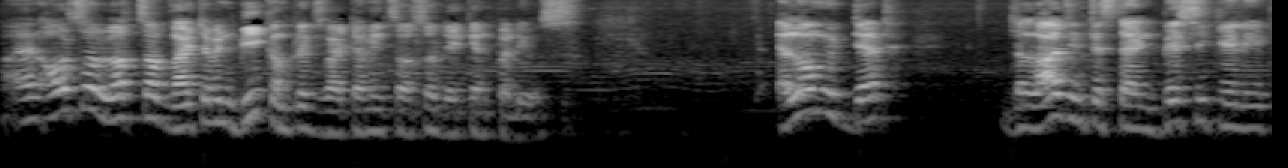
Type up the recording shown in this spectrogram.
And also lots of vitamin B complex vitamins also they can produce. Along with that the large intestine basically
